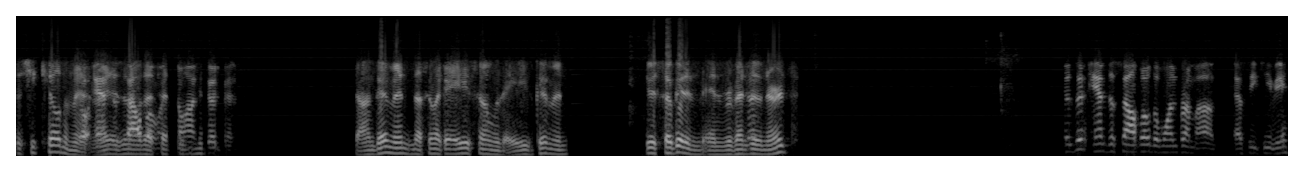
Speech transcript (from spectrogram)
So she killed a man, So right? Andrew Isn't that what that and tattoo Goodman. John Goodman. Nothing like an 80s film with 80s Goodman. He was so good in, in Revenge of the Nerds. Isn't Anne DeSalvo the one from uh, SCTV?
